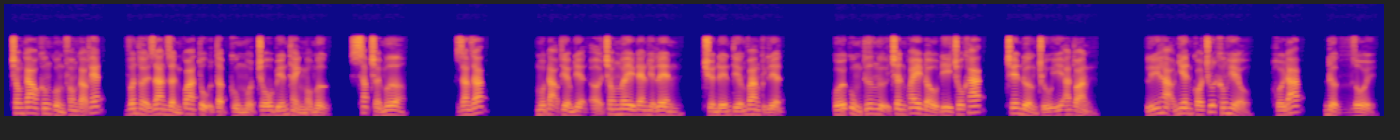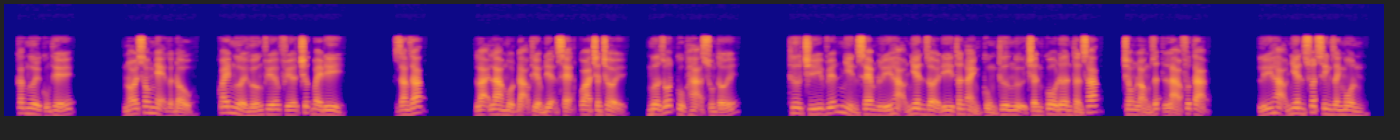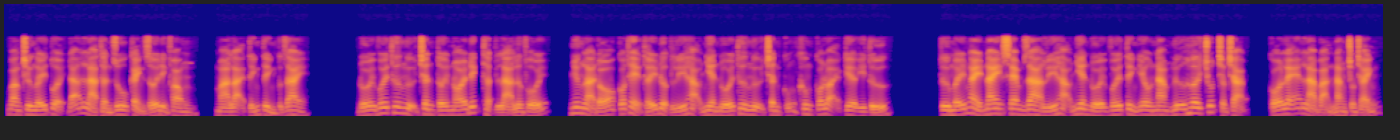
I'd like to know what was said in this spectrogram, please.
trong cao không cùng phong gào thét, vân thời gian dần qua tụ tập cùng một chỗ biến thành màu mực, sắp trời mưa. Giang giác. Một đạo thiểm điện ở trong mây đen hiện lên, chuyển đến tiếng vang kịch liệt. Cuối cùng thương ngự chân quay đầu đi chỗ khác, trên đường chú ý an toàn. Lý hạo nhiên có chút không hiểu, hồi đáp, được rồi, các ngươi cũng thế. Nói xong nhẹ gật đầu, quay người hướng phía phía trước bay đi. Giang giác. Lại là một đạo thiểm điện xẹt qua chân trời, mưa rốt cục hạ xuống tới. Thư trí viễn nhìn xem lý hạo nhiên rời đi thân ảnh cùng thương ngự chân cô đơn thần sắc, trong lòng rất là phức tạp lý hạo nhiên xuất sinh danh môn, bằng chừng ấy tuổi đã là thần du cảnh giới đình phong, mà lại tính tình cực dai. Đối với thương ngự chân tới nói đích thật là lương phối, nhưng là đó có thể thấy được lý hạo nhiên đối thương ngự chân cũng không có loại kia ý tứ. Từ mấy ngày nay xem ra lý hạo nhiên đối với tình yêu nam nữ hơi chút chậm chạp, có lẽ là bản năng trốn tránh.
